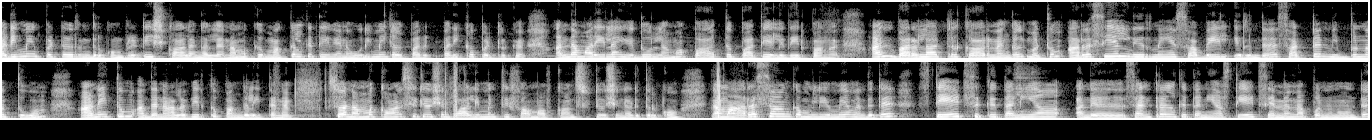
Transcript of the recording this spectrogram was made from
அடிமைப்பட்டு இருந்திருக்கோம் பிரிட்டிஷ் காலங்களில் நமக்கு மக்களுக்கு தேவையான உரிமைகள் பறி பறிக்கப்பட்டிருக்கு. அந்த மாதிரிலாம் எதுவும் இல்லாமல் பார்த்து பார்த்து எழுதியிருப்பாங்க. அண்ட் வரலாற்று காரணங்கள் மற்றும் அரசியல் நிர்ணய சபையில் இருந்த சட்ட நிபுணத்துவம் அனைத்தும் அதன் அளவிற்கு பங்களித்தன. ஸோ நம்ம constitution parliamentary form of constitution எடுத்திருக்கோம். நம்ம அரசாங்கம்லேயுமே வந்துட்டு ஸ்டேட்ஸுக்கு தனியாக அந்த சென்ட்ரலுக்கு தனியாக ஸ்டேட்ஸ் என்னென்ன பண்ணணுன்ட்டு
